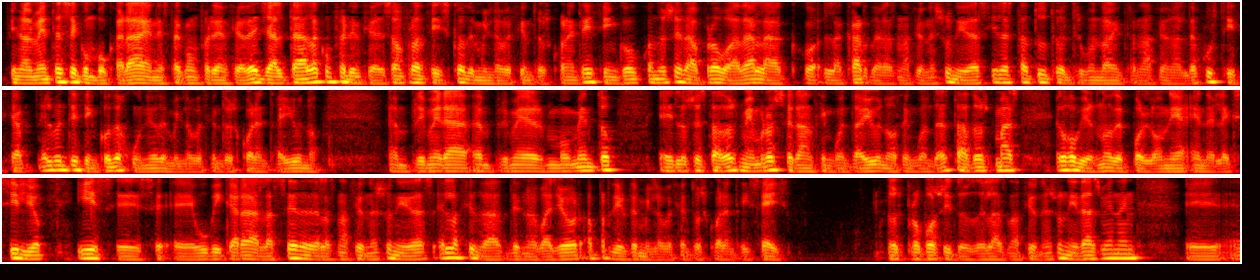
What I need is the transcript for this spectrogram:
Finalmente se convocará en esta conferencia de Yalta la Conferencia de San Francisco de 1945, cuando será aprobada la, Carta de las Naciones Unidas y el Estatuto del Tribunal Internacional de Justicia el 25 de junio de 1941. En, primera, en primer momento, eh, los Estados miembros serán 51 o 50 Estados más el gobierno de Polonia en el exilio y se, eh, ubicará la sede de las Naciones Unidas en la ciudad de Nueva York a partir de 1946. Los propósitos de las Naciones Unidas vienen eh,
